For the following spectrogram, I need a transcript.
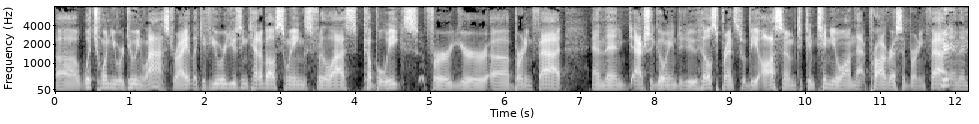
uh, which one you were doing last, right? Like if you were using kettlebell swings for the last couple weeks for your uh, burning fat. And then actually going to do hill sprints would be awesome to continue on that progress of burning fat, Here- and then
